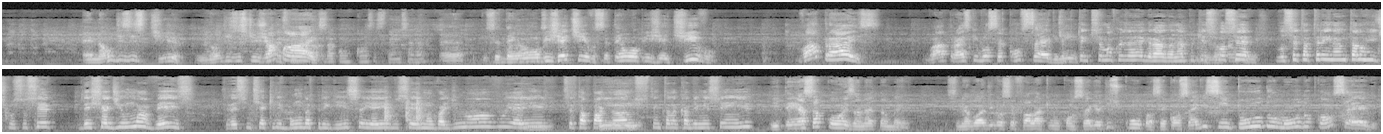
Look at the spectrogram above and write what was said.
é não desistir. E não desistir jamais. Da, da con- consistência, né? É, porque você tem um objetivo. Você tem um objetivo, vá atrás. Vá atrás que você consegue. Tipo, tem que ser uma coisa regrada, né? Porque se você, Exatamente. você tá treinando, tá no ritmo. Se você deixar de uma vez, você vai sentir aquele bom da preguiça e aí você não vai de novo e aí você tá pagando, e- sustentando a academia sem ir. E tem essa coisa, né, também. Esse negócio de você falar que não consegue é desculpa. Você consegue sim, todo mundo consegue.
